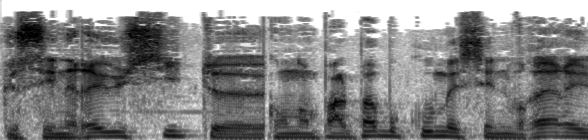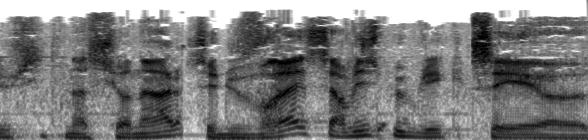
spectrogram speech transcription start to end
que c'est une réussite, euh, qu'on n'en parle pas beaucoup, mais c'est une vraie réussite nationale. C'est du vrai service public. C'est euh,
